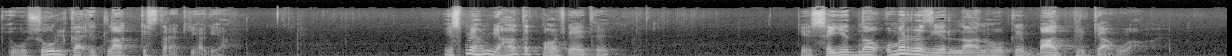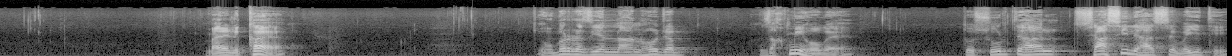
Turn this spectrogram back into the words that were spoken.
کے اصول کا اطلاق کس طرح کیا گیا؟ اس میں ہم یہاں تک پہنچ گئے تھے کہ سیدنا عمر رضی اللہ عنہ کے بعد پھر کیا ہوا؟ میں نے لکھا ہے کہ عمر رضی اللہ عنہ جب زخمی ہو گئے تو صورتحال سیاسی لحاظ سے وہی تھی۔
